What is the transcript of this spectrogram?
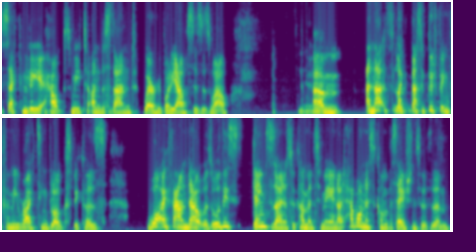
secondly, it helps me to understand where everybody else is as well Yeah. um and that's like that's a good thing for me writing blogs because what i found out was all these games designers were coming to me and i'd have honest conversations with them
